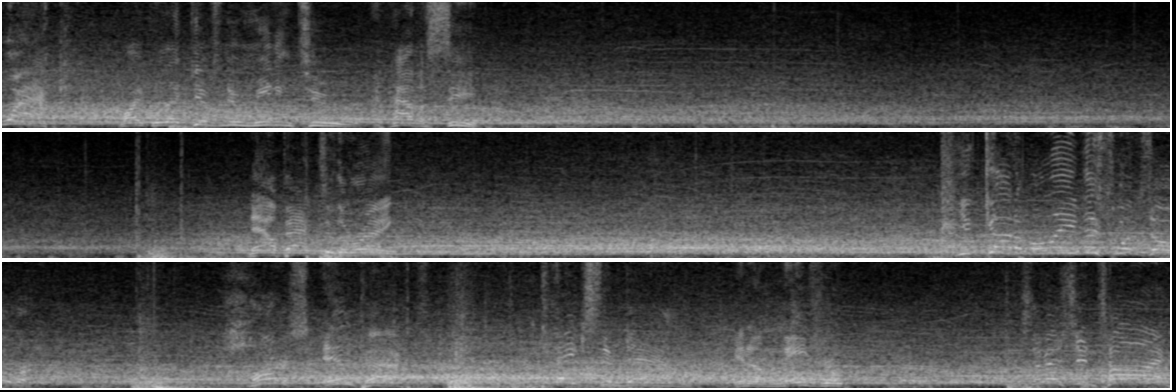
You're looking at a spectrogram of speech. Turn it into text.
Whack! Michael, that gives new meaning to have a seat. Now back to the ring. You gotta believe this one's over. Harsh impact. Takes him down. in a major... Submission time.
